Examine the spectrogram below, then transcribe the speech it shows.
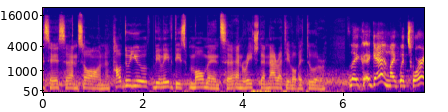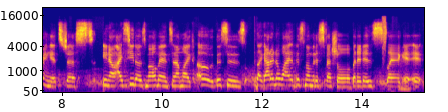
and so on. How do you believe these moments uh, enrich the narrative of a tour? Like again like with touring it's just you know i see those moments and i'm like oh this is like i don't know why this moment is special but it is like it, it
